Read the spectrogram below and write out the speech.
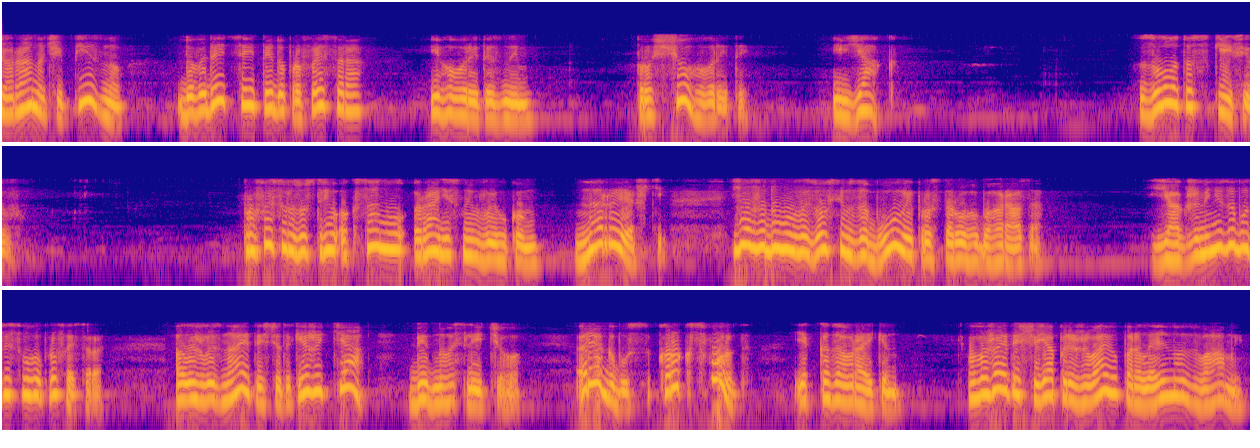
що рано чи пізно доведеться йти до професора і говорити з ним. Про що говорити? І як? Золото скіфів. Професор зустрів Оксану радісним вигуком. Нарешті. Я вже думав, ви зовсім забули про старого Богораза. Як же мені забути свого професора? Але ж ви знаєте, що таке життя бідного слідчого. Регбус, Кроксфорд, як казав Райкін. Вважаєте, що я переживаю паралельно з вами.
